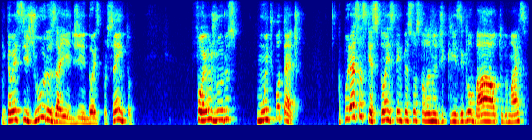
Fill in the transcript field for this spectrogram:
Então, esses juros aí de 2% foi um juros muito hipotético. Por essas questões, tem pessoas falando de crise global, tudo mais.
